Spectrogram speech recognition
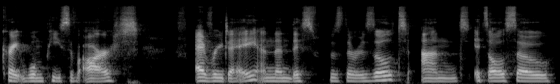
create one piece of art every day. And then this was the result. And it's also,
